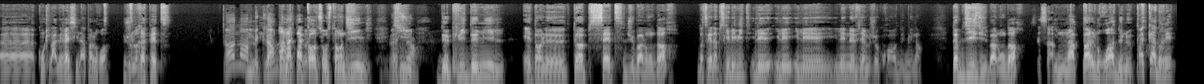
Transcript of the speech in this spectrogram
euh, contre la Grèce, il n'a pas le droit. Je le répète. Ah non, mais clairement. Un attaquant de son standing Bien qui, sûr. depuis 2000, est dans le top 7 du Ballon d'Or. Parce qu'il parce est, il est, il est, il est, il est 9e, je crois, en 2001. Top 10 du Ballon d'Or. Il n'a pas le droit de ne pas cadrer.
